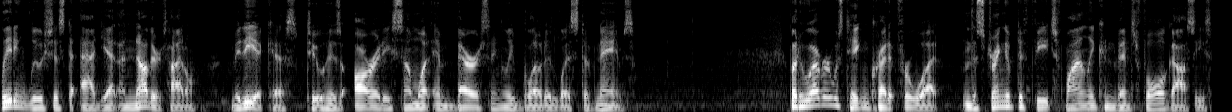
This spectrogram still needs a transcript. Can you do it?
leading Lucius to add yet another title, Mediacus, to his already somewhat embarrassingly bloated list of names. But whoever was taking credit for what, the string of defeats finally convinced Vologases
